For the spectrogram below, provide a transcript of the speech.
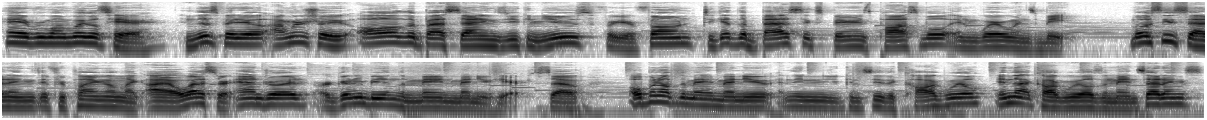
Hey everyone, Wigglez here. In this video, I'm going to show you all the best settings you can use for your phone to get the best experience possible in Where Winds Meet. Most of these settings, if you're playing on like iOS or Android, are going to be in the main menu here. So open up the main menu and then you can see the cogwheel. In that cogwheel is the main settings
